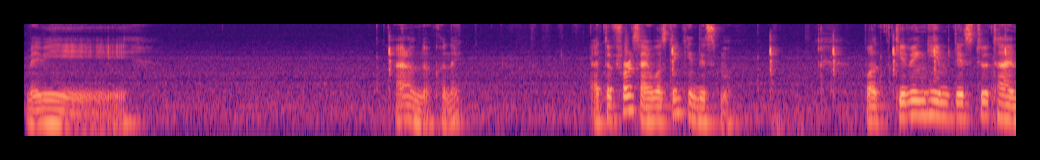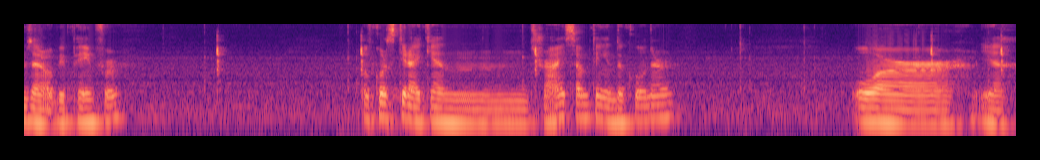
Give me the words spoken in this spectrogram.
maybe I don't know connect. At the first I was thinking this move. But giving him this two times that will be painful of course still I can try something in the corner. Or yeah.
